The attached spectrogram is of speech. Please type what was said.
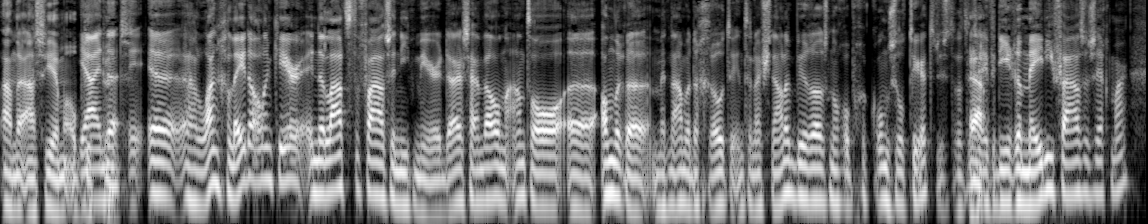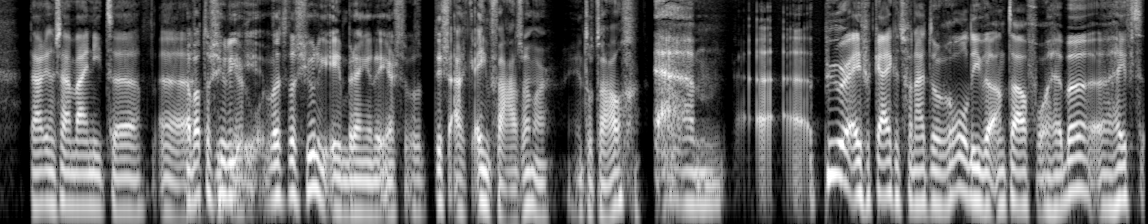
aan de ACM op Ja, dit in punt? de, eh, eh, lang geleden al een keer. In de laatste fase niet meer. Daar zijn wel een aantal eh, andere, met name de grote internationale bureaus, nog op geconsulteerd. Dus dat is Ja. even die remediefase, zeg maar. Daarin zijn wij niet. eh, eh, Maar wat, was jullie, wat was jullie inbreng in de eerste? Want het is eigenlijk één fase, maar in totaal. Ehm, eh, puur even kijkend vanuit de rol die we aan tafel hebben, heeft,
